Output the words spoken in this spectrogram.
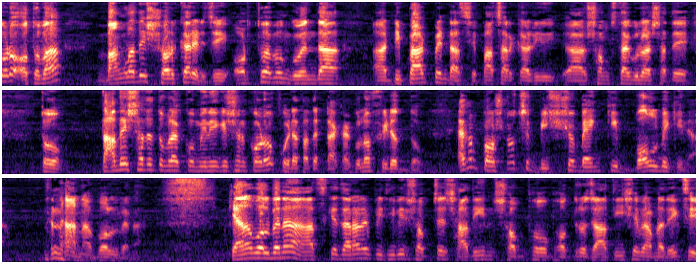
করো অথবা বাংলাদেশ সরকারের যে অর্থ এবং গোয়েন্দা ডিপার্টমেন্ট আছে, পাচারকারী সংস্থাগুলোর সাথে, তো তাদের সাথে তোমরা কমিউনিকেশন করো, কইরা তাদের টাকাগুলো ফেরত দাও। এখন প্রশ্ন হচ্ছে, বিশ্ব ব্যাংক কি বলবে কিনা? না না, বলবে না। কেন বলবে না? আজকে যারা পৃথিবীর সবচেয়ে স্বাধীন, সভ্য, ভদ্র জাতি হিসেবে আমরা দেখছি,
